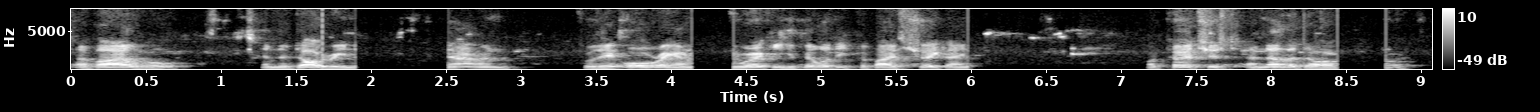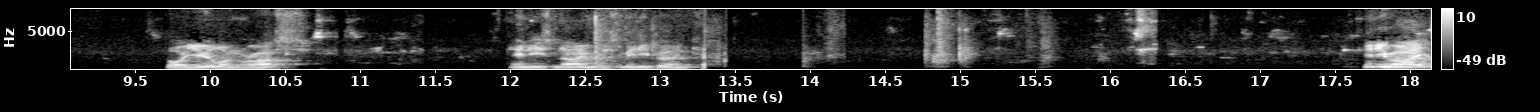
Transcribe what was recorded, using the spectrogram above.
available and the dog known for their all-round working ability for both sheep and I purchased another dog by Yulong Russ and his name was Minnieburn. Anyway,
